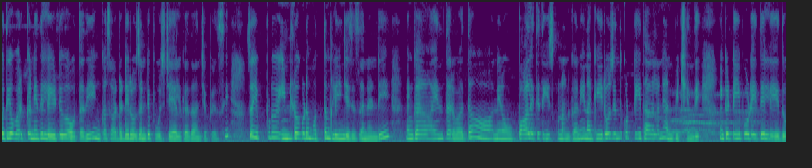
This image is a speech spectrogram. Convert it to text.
కొద్దిగా వర్క్ అనేది లేట్ అవుతుంది. ఇంకా సాటర్డే రోజు అంటే పూజ చేయాలి కదా అని చెప్పేసి. సో ఇప్పుడు ఇంట్లో కూడా మొత్తం క్లీన్ చేసేసానండి. ఇంకా అయిన తర్వాత నేను పాలు అయితే తీసుకున్నాను కానీ నాకు ఈరోజు ఎందుకు టీ తాగాలని అనిపించింది. ఇంకా టీ పొడి అయితే లేదు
